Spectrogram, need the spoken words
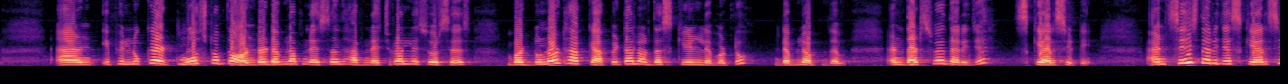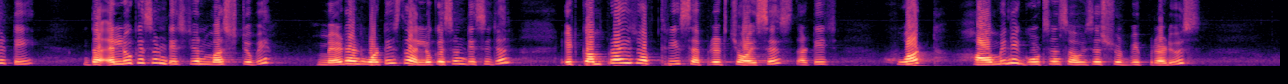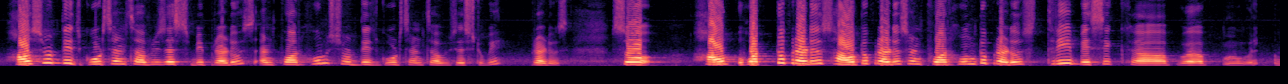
And if you look at most of the underdeveloped nations have natural resources, but do not have capital or the skilled labor to develop them and that is why there is a scarcity. And since there is a scarcity, the allocation decision must to be made and what is the allocation decision? It comprises of three separate choices that is what how many goods and services should be produced, how should these goods and services be produced and for whom should these goods and services to be produced. So, how what to produce, how to produce and for whom to produce three basic uh, uh,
